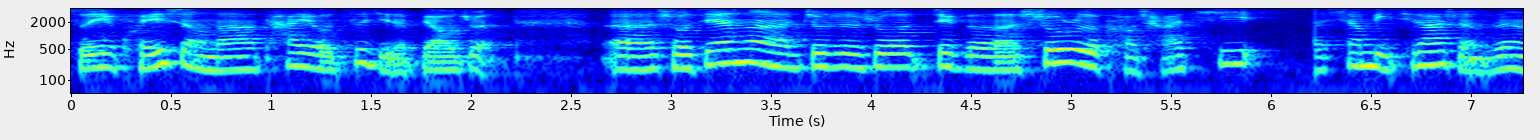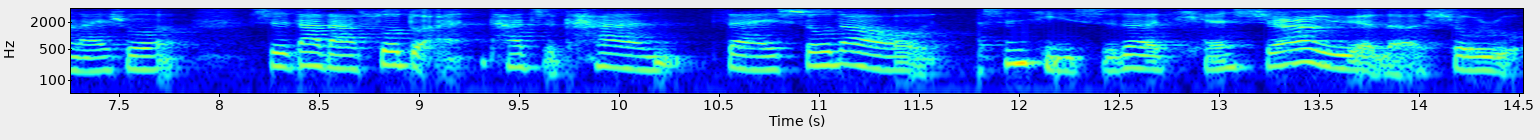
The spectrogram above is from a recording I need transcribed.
所以魁省呢它有自己的标准。呃，首先呢就是说这个收入的考察期。相比其他省份来说，是大大缩短。它只看在收到申请时的前十二个月的收入。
